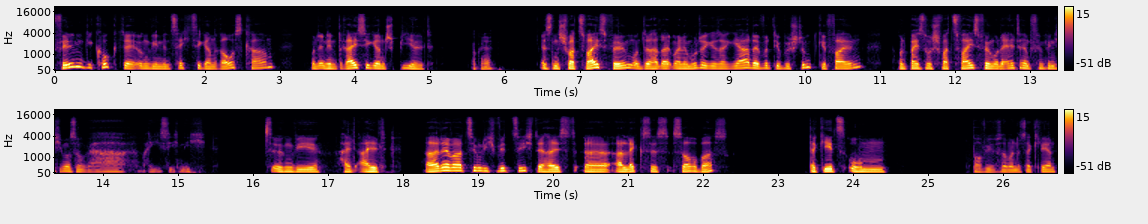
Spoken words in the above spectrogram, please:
Film geguckt, der irgendwie in den 60ern rauskam und in den 30ern spielt. Okay. Es ist ein Schwarz-Weiß-Film und da hat halt meine Mutter gesagt, ja, der wird dir bestimmt gefallen. Und bei so Schwarz-Weiß-Filmen oder älteren Filmen bin ich immer so, ja, weiß ich nicht. Ist irgendwie halt alt. Aber der war ziemlich witzig. Der heißt äh, Alexis Sorbas. Da geht's um. Boah, wie soll man das erklären?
